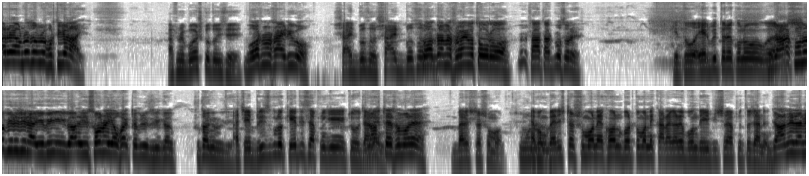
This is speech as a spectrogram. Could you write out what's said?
আরে আমরা তো আমরা ভর্তি নাই। আপনার বয়স কত হয়েছে বয়স সাইড দিব ষাট বছর ষাট বছর। সব গ্রামের সময় মতো বড় সাত আট বছরে কিন্তু এর ভিতরে কোনো না কোনো বিরোধী নাই। এবি- এবার এই শোনে একটা বিরোধী সুতাং বিরোধী। আচ্ছা এই ব্রিজগুলো কে দিছে আপনি কি একটু জানেন? রাস্তায় সমানে ব্যারিস্টার সুমন। এবং ব্যারিস্টার সুমন এখন বর্তমানে কারাগারে বন্দী এই বিষয়ে আপনি তো জানেন। জানি জানি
